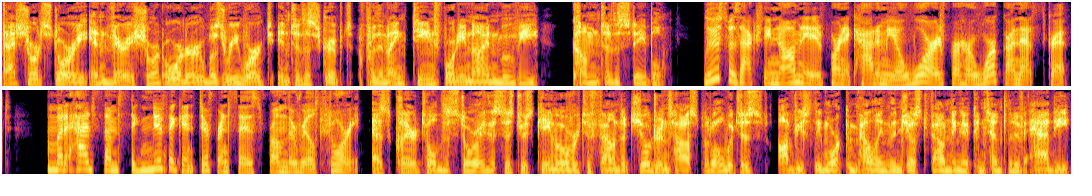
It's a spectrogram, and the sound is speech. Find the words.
That short story, in very short order, was reworked into the script for the 1949 movie Come to the Stable. Luce was actually nominated for an Academy Award for her work on that script, but it had some significant differences from the real story. As Clare told the story, the sisters came over to found a children's hospital, which is obviously more compelling than just founding a contemplative abbey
